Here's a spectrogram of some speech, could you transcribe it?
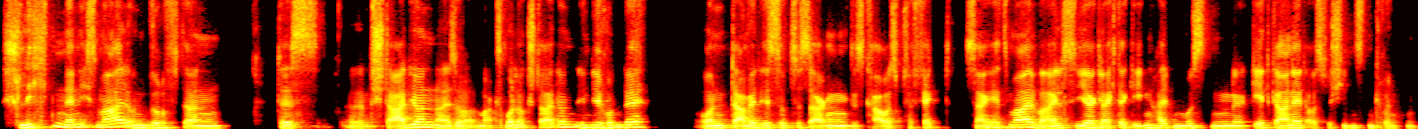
schlichten, nenne ich es mal, und wirft dann das äh, Stadion, also Max-Mollock-Stadion in die Runde. Und damit ist sozusagen das Chaos perfekt, sage ich jetzt mal, weil sie ja gleich dagegenhalten mussten, geht gar nicht aus verschiedensten Gründen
